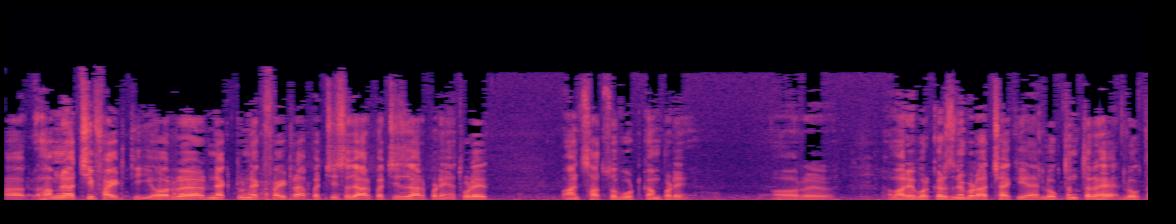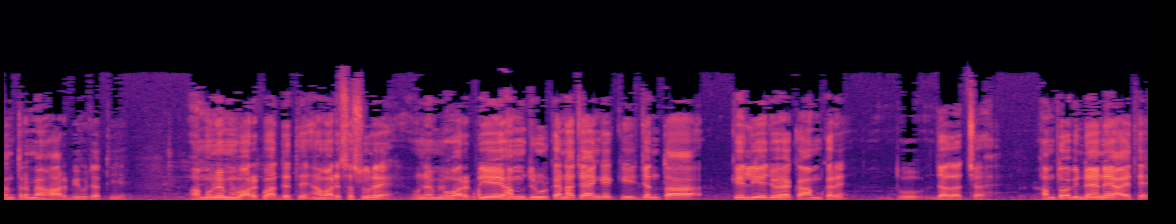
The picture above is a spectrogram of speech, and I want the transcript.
हमने अच्छी फाइट थी और नेक टू नेक फाइट रहा। पच्चीस हज़ार पच्चीस हज़ार पड़े। हैं थोड़े पाँच सात सौ वोट कम पड़े। और हमारे वर्कर्स ने बड़ा अच्छा किया है। लोकतंत्र है। लोकतंत्र में हार भी हो जाती है। हम उन्हें मुबारकबाद देते हैं। हमारे ससुर है। उन्हें मुबारक ये हम ज़रूर कहना चाहेंगे कि जनता के लिए जो है काम करें तो ज़्यादा अच्छा है। हम तो अभी नए नए आए थे।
